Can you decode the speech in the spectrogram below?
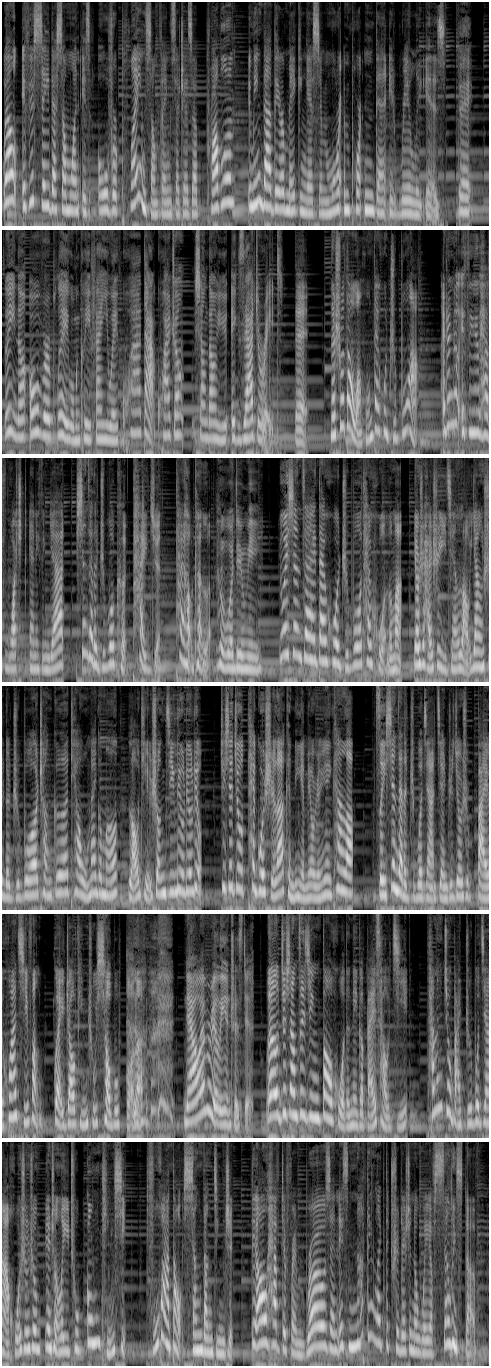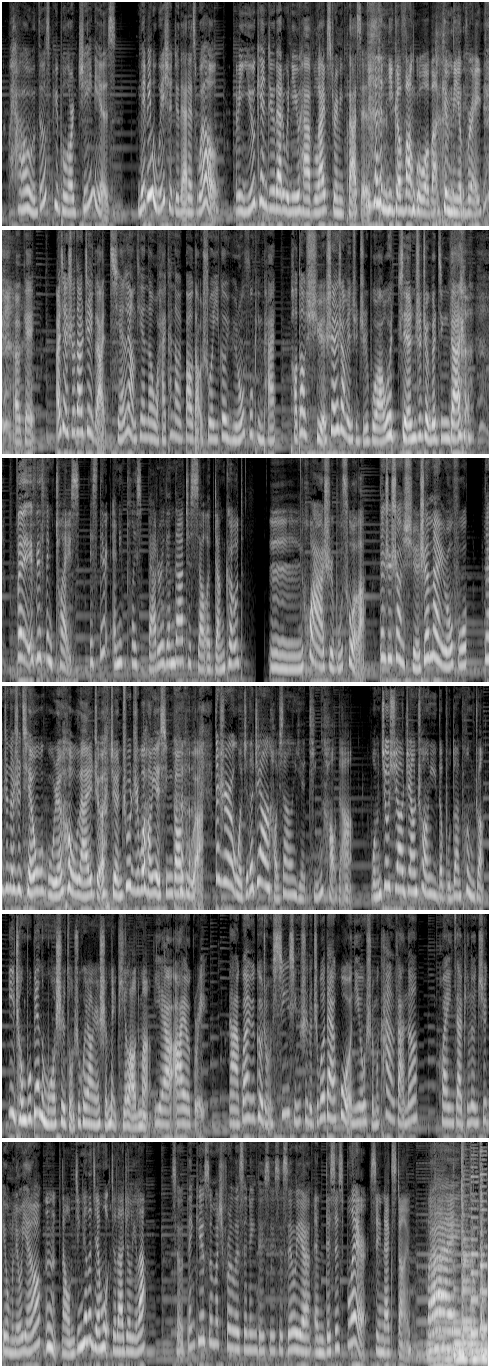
Well, if you say that someone is overplaying something, such as a problem, you mean that they are making it seem more important than it really is. 对。 所以呢，overplay 我们可以翻译为夸大、夸张，相当于 exaggerate。对，那说到网红带货直播啊，I don't know if you have watched anything yet。现在的直播可太卷、太好看了。What do you mean？因为现在带货直播太火了嘛。要是还是以前老样式的直播，唱歌、跳舞、卖个萌，老铁双击六六六，这些就太过时了，肯定也没有人愿意看了。所以现在的直播间啊，简直就是百花齐放，怪招频出，笑不活了。Now I'm really interested. Well，就像最近爆火的那个百草集，他们就把直播间啊活生生变成了一出宫廷戏，服化道相当精致。They all have different roles, and it's nothing like the traditional way of selling stuff. Wow, those people are genius. Maybe we should do that as well. I mean, you can do that when you have live streaming classes. 你可放过我吧，Give me a break. OK. 而且说到这个啊，前两天呢，我还看到报道说，一个羽绒服品牌跑到雪山上面去直播啊，我简直整个惊呆。But if you think twice, is there any place better than that to sell a down coat? 嗯，话是不错了，但是上雪山卖羽绒服。那真的是前无古人后无来者，卷出直播行业新高度啊！但是我觉得这样好像也挺好的啊。我们就需要这样创意的不断碰撞，一成不变的模式总是会让人审美疲劳的嘛。Yeah, I agree. 那关于各种新形式的直播带货，你有什么看法呢？欢迎在评论区给我们留言哦。嗯，那我们今天的节目就到这里啦。So thank you so much for listening. This is Cecilia. And this is Blair. See you next time. Bye.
